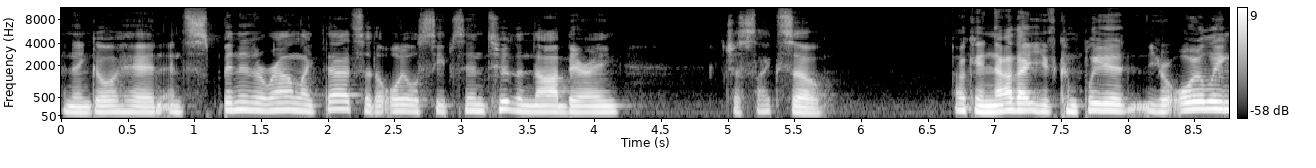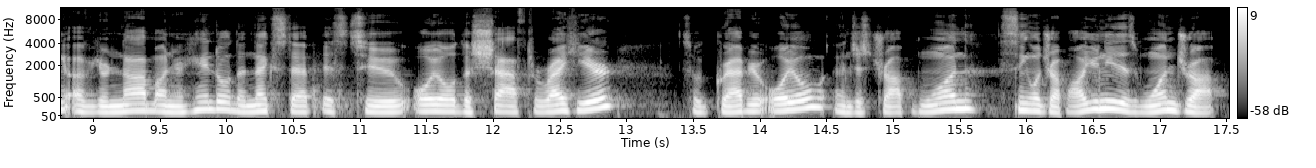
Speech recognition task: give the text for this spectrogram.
And then go ahead and spin it around like that so the oil seeps into the knob bearing just like so. Okay, now that you've completed your oiling of your knob on your handle, the next step is to oil the shaft right here. So grab your oil and just drop one single drop. All you need is one drop.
